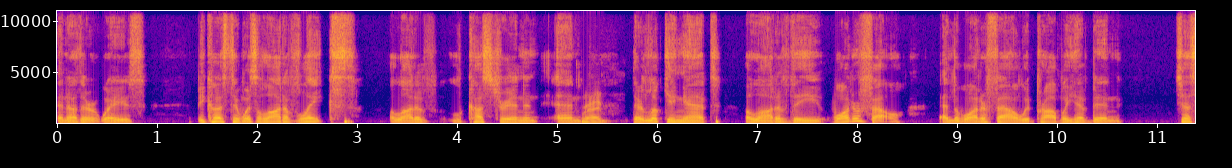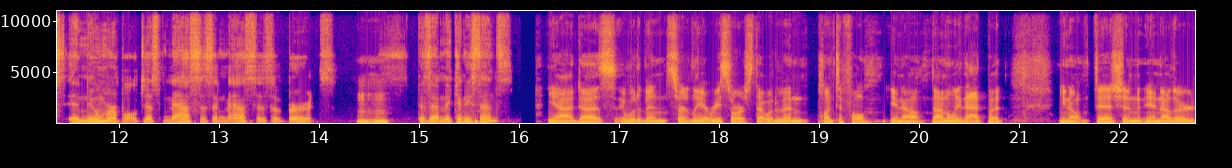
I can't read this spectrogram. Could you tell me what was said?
and other ways because there was a lot of lakes, a lot of lacustrine, and, and right. they're looking at a lot of the waterfowl. And the waterfowl would probably have been just innumerable, just masses and masses of birds. Mm-hmm. Does that make any sense? Yeah, it does. It would have been certainly a resource that would have been plentiful. You know, not only that, but you know, fish and, and other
